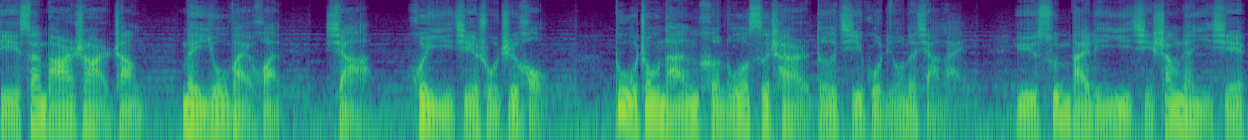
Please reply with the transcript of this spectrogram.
第三百二十二章内忧外患下。会议结束之后，杜周南和罗斯柴尔德吉故留了下来，与孙百里一起商量一些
